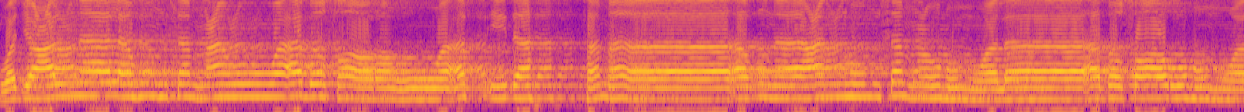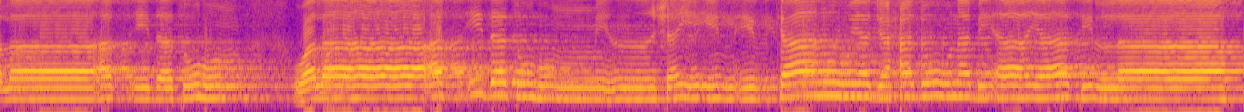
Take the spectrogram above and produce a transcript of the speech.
وجعلنا لهم سمعا وأبصارا وأفئدة فما أغنى عنهم سمعهم ولا أبصارهم ولا أفئدتهم ولا أفئدتهم من شيء إذ كانوا يجحدون بآيات الله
